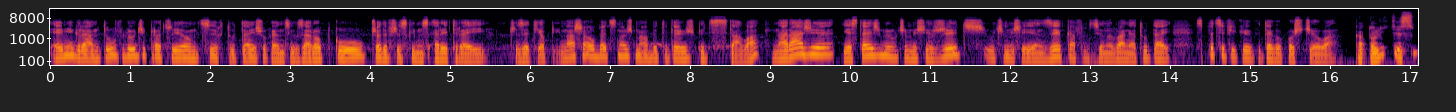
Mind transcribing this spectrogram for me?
emigrantów, ludzi pracujących tutaj, szukających zarobku, przede wszystkim z Erytrei, czy z Etiopii. Nasza obecność ma by tutaj już być stała. Na razie jesteśmy, uczymy się żyć, uczymy się języka, funkcjonowania tutaj, specyfiki tego kościoła. Katolicyzm,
